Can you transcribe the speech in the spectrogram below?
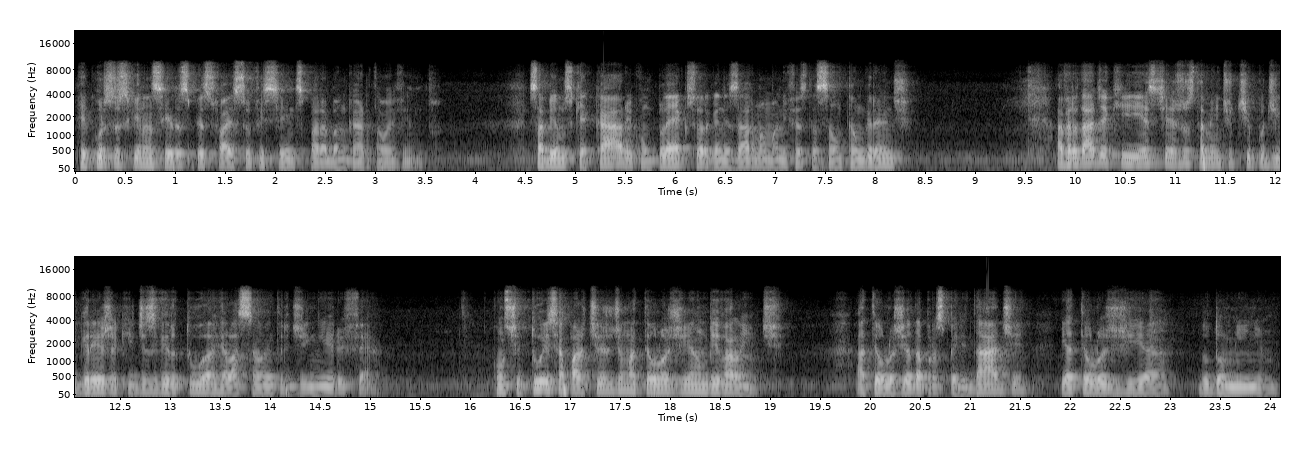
recursos financeiros pessoais suficientes para bancar tal evento? Sabemos que é caro e complexo organizar uma manifestação tão grande. A verdade é que este é justamente o tipo de igreja que desvirtua a relação entre dinheiro e fé. Constitui-se a partir de uma teologia ambivalente a teologia da prosperidade e a teologia do domínio.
